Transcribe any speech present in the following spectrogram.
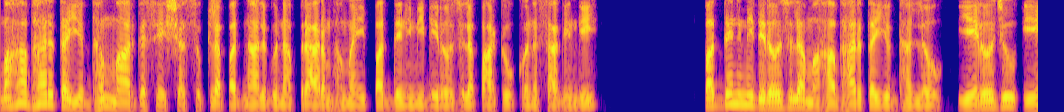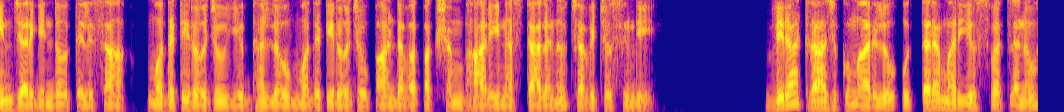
మహాభారత యుద్ధం మార్గశీర్ష శుక్ల పద్నాలుగున ప్రారంభమై పద్దెనిమిది రోజుల పాటు కొనసాగింది. పద్దెనిమిది రోజుల మహాభారత యుద్ధంలో ఏ రోజు ఏం జరిగిందో తెలుసా? మొదటి రోజు యుద్ధంలో మొదటి రోజు పాండవ పక్షం భారీ నష్టాలను చవిచూసింది. విరాట్ రాజకుమారులు ఉత్తర మరియు స్వత్లను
